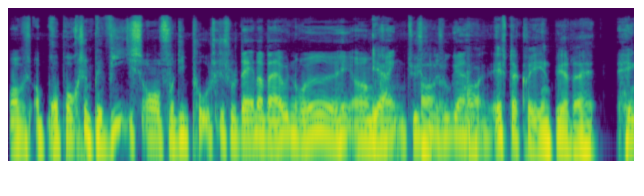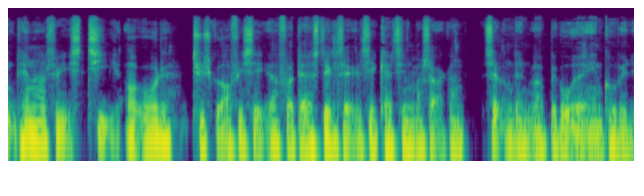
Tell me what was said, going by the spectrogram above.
og, og, og brugt som bevis over for de polske soldater, der er jo i den røde her omkring ja, tyskernes ugerning. og efter krigen bliver der hængt henholdsvis 10 og 8 tyske officerer for deres deltagelse i Katyn-massakren, selvom den var begået af en KVD.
